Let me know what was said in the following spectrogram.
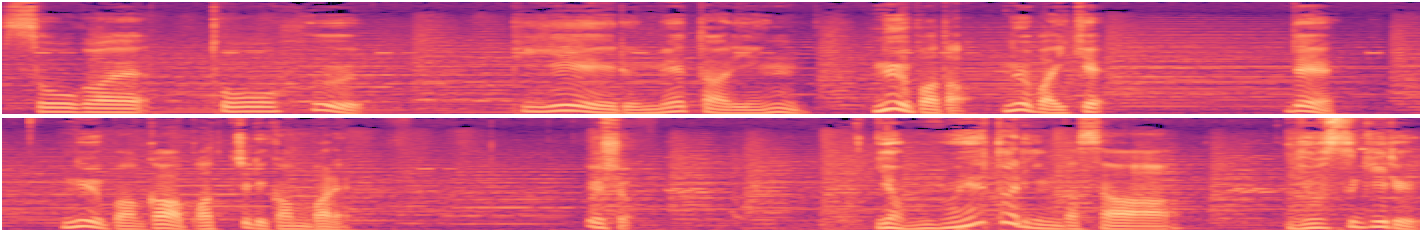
総替え。豆腐。ピエールメタリン。ヌーバーだ。ヌーバーいけ。でヌーバーがバッチリ頑張れ。よいしょ。いや、メタリンがさ、良すぎる。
